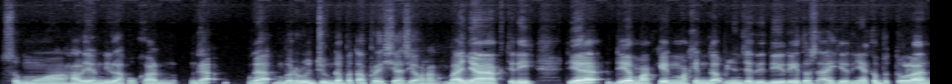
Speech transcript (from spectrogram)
semua hal yang dilakukan nggak nggak berujung dapat apresiasi orang banyak. Jadi dia dia makin makin nggak punya jati diri, terus akhirnya kebetulan,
